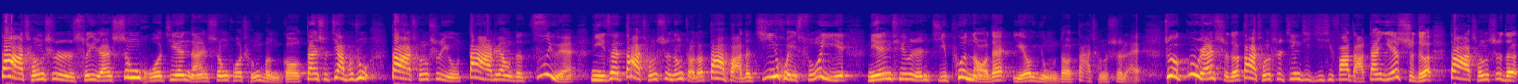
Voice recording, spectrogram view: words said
大城市虽然生活艰难，生活成本高，但是架不住大城市有大量的资源，你在大城市能找到大把的机会，所以年轻人挤破脑袋也要涌到大城市来。这固然使得大城市经济极其发达，但也使得大城市的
